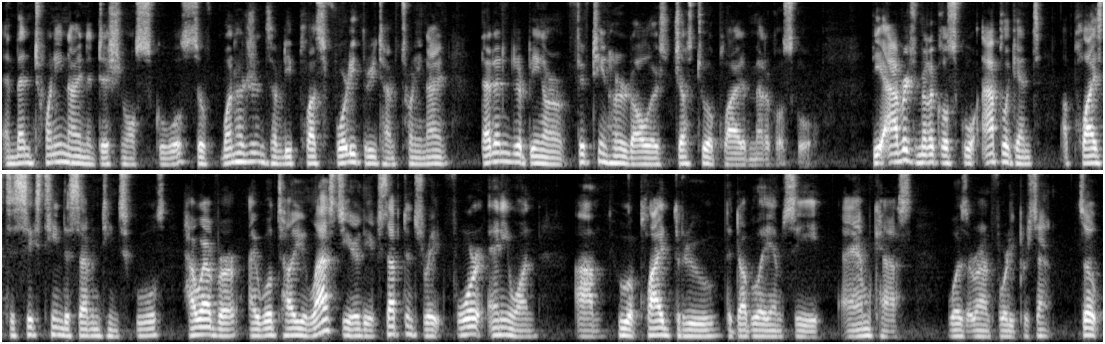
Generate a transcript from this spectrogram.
and then 29 additional schools. So 170 plus 43 times 29, that ended up being around $1,500 just to apply to medical school. The average medical school applicant applies to 16 to 17 schools. However, I will tell you last year the acceptance rate for anyone um, who applied through the AAMC AMCAS was around 40%. So,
